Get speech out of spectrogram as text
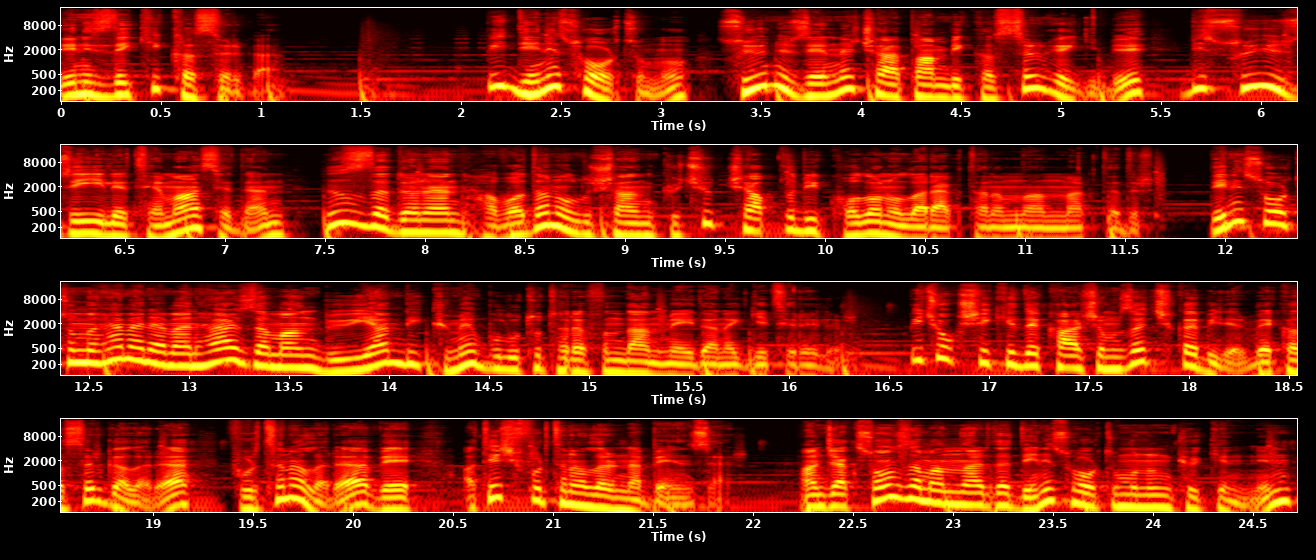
Denizdeki kasırga bir deniz hortumu, suyun üzerine çarpan bir kasırga gibi bir su yüzeyiyle temas eden, hızla dönen havadan oluşan küçük çaplı bir kolon olarak tanımlanmaktadır. Deniz hortumu hemen hemen her zaman büyüyen bir küme bulutu tarafından meydana getirilir. Birçok şekilde karşımıza çıkabilir ve kasırgalara, fırtınalara ve ateş fırtınalarına benzer. Ancak son zamanlarda deniz hortumunun kökeninin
